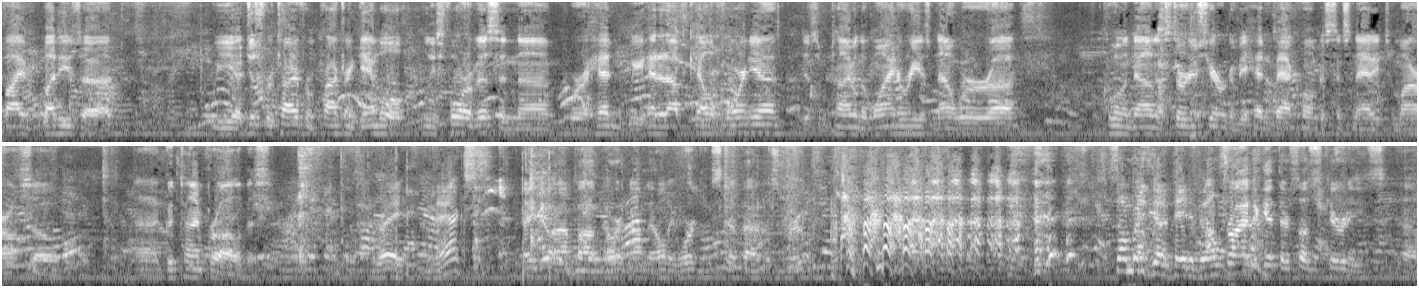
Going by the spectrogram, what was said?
five buddies. Uh, we uh, just retired from Procter & Gamble, at least four of us, and uh, we're head, we headed out to California, did some time in the wineries. Now we're cooling down in Sturgis here. We're going to be heading back home to Cincinnati tomorrow. So uh, good time for all of us. Great. Next. How you doing? I'm Bob Norton. I'm the only working stiff out of this group. Somebody's got to pay the I'm trying to get their Social Securities uh,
